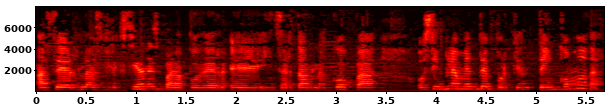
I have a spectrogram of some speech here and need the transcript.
hacer las flexiones para poder eh, insertar la copa o simplemente porque te incomoda.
